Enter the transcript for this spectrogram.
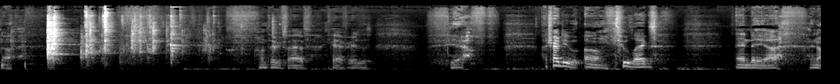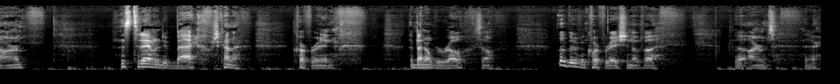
no. 135 calf raises. Yeah. I tried to do um, two legs and a uh, an arm. This today I'm gonna do back, which kind of incorporating the bent over row. So little bit of incorporation of uh, the arms there.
